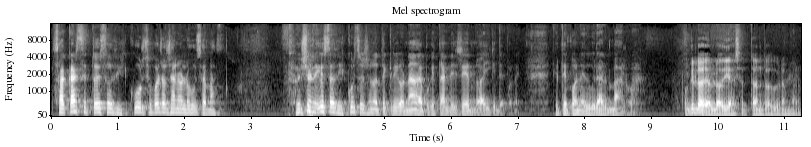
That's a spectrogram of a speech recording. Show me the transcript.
Sacarse todos esos discursos, bueno, ya no los usa más. Yo le digo esos discursos, yo no te creo nada porque estás leyendo ahí que te pone, que te pone dura el barba. ¿Por qué lo, lo odias tanto a Durán Barba?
